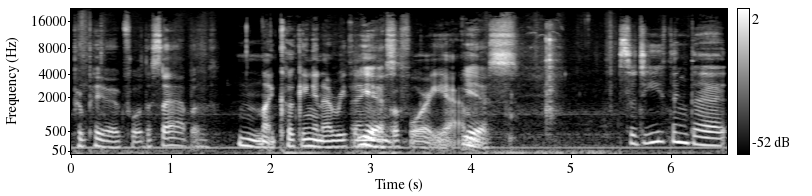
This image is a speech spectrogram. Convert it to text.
prepared for the Sabbath. Mm, Like cooking and everything Yes. before, yeah. Yes. So do you think that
